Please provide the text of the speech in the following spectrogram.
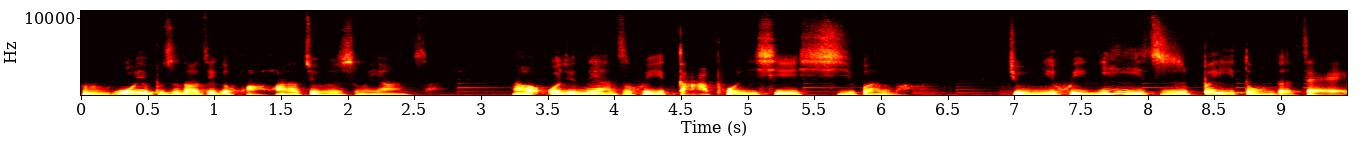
嗯。我也不知道这个画画到最后是什么样子，然后我觉得那样子会打破一些习惯吧，就你会一直被动的在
